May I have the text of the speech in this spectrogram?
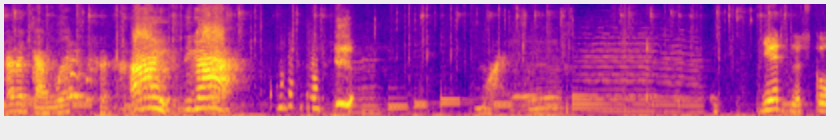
Cái này càng quét. Ai đi ra. Mẹ Yes, let's go.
